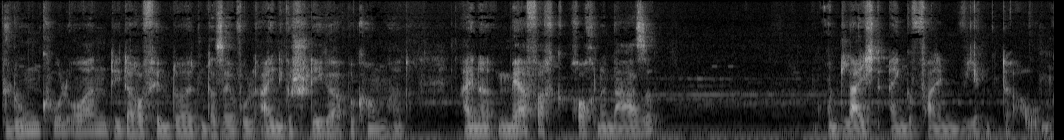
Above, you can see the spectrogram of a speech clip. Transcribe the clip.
Blumenkohlohren, die darauf hindeuten, dass er wohl einige Schläge abbekommen hat. Eine mehrfach gebrochene Nase und leicht eingefallen wirkende Augen.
